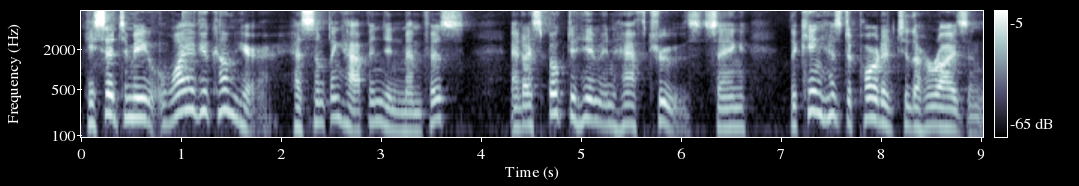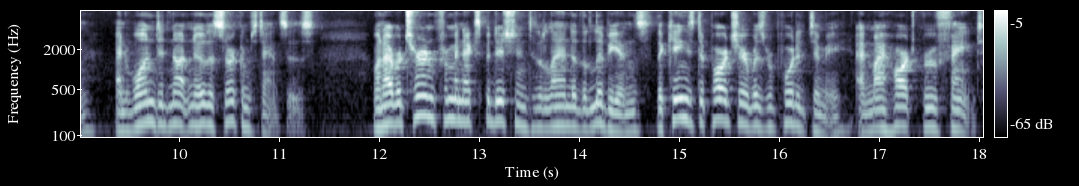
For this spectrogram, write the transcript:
He said to me, Why have you come here? Has something happened in Memphis? And I spoke to him in half truths, saying, The king has departed to the horizon, and one did not know the circumstances. When I returned from an expedition to the land of the Libyans, the king's departure was reported to me, and my heart grew faint.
